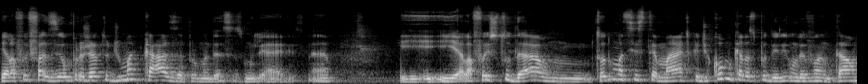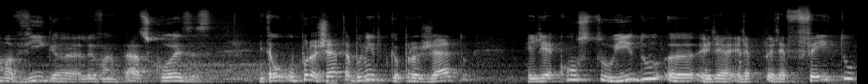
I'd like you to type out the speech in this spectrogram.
e ela foi fazer um projeto de uma casa para uma dessas mulheres, né? E, e, ela foi estudar um, toda uma sistemática de como que elas poderiam levantar uma viga, levantar as coisas. Então o projeto é bonito porque o projeto ele é construído, ele, é, ele, é, ele é feito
